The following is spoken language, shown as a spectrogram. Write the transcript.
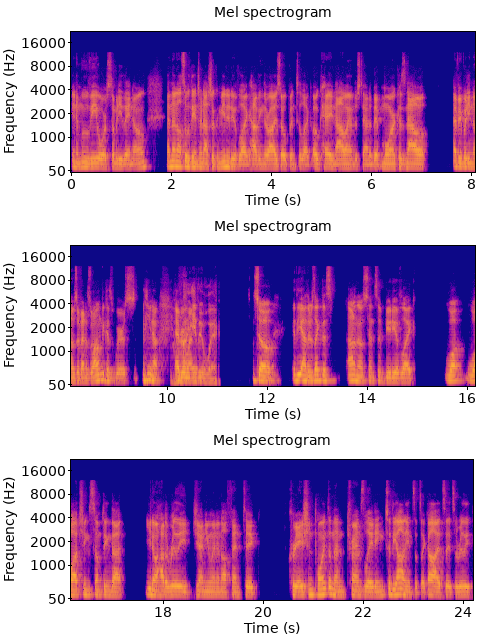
in a movie or somebody they know, and then also with the international community of like having their eyes open to like, okay, now I understand a bit more because now everybody knows a Venezuelan because we're you know everywhere. Everywhere. So yeah, there's like this I don't know sense of beauty of like what watching something that you know had a really genuine and authentic creation point and then translating to the audience. It's like ah oh, it's it's a really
